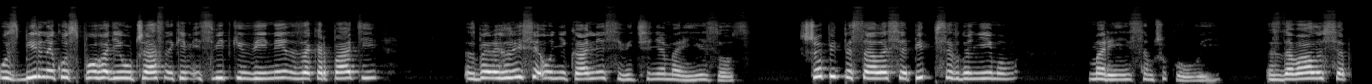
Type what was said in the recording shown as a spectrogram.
У збірнику спогадів учасників і свідків війни на Закарпатті збереглися унікальні свідчення Марії Зоц, що підписалася під псевдонімом Марії Самчукової. Здавалося б,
